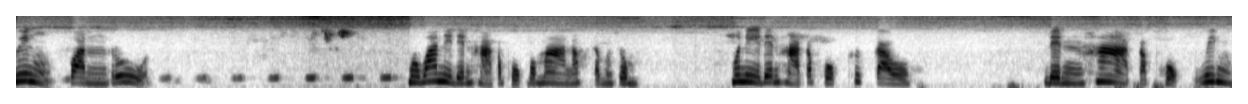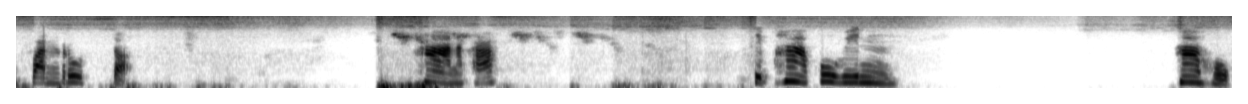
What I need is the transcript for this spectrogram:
วิ่งฟันรูด เมื่อวานนี่เด่นหากระพกบ่มาเนาะท่านผู้ชมเมื่อนี้เด่นหากระพกคือเกาเด่นห้ากับหกวิ่งฟันรูดเจาะห้านะคะสิบห้าคู่วิน ห้าหก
